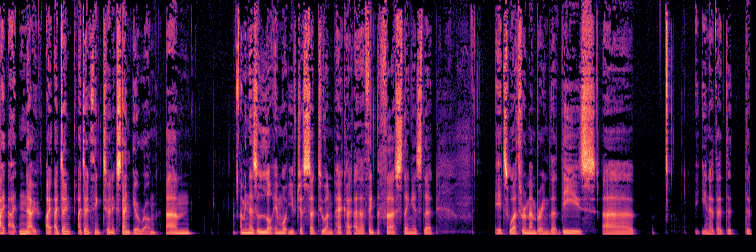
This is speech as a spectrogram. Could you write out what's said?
I, I, no, I, I, don't. I don't think to an extent you're wrong. Um, I mean, there's a lot in what you've just said to unpick. I, I think the first thing is that it's worth remembering that these uh, you know the the the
